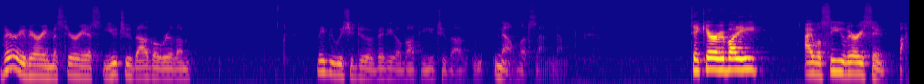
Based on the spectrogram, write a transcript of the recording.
very, very mysterious YouTube algorithm. Maybe we should do a video about the YouTube algorithm. No, let's not. No. Take care, everybody. I will see you very soon. Bye.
